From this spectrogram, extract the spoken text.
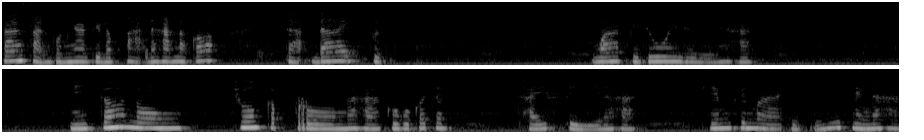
สร้างสรรค์ผลงานศิลปะนะคะเราก็จะได้ฝึก วาดไปด้วยเลยนะคะ นี่ก็ลงช่วงกระโปรงนะคะครูบุก็จะใช้สีนะคะ เข้มขึ้นมาอีกนิดนึงนะคะ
